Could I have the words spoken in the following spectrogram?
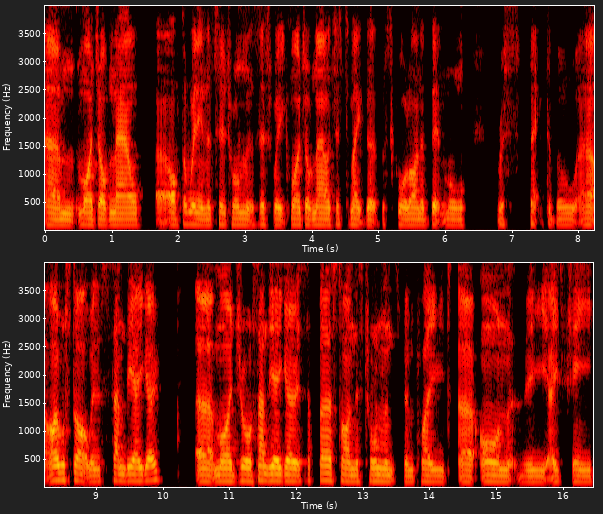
Um, my job now, uh, after winning the two tournaments this week, my job now is just to make the, the scoreline a bit more respectable. Uh, I will start with San Diego uh, my draw. San Diego, it's the first time this tournament's been played uh, on the HP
